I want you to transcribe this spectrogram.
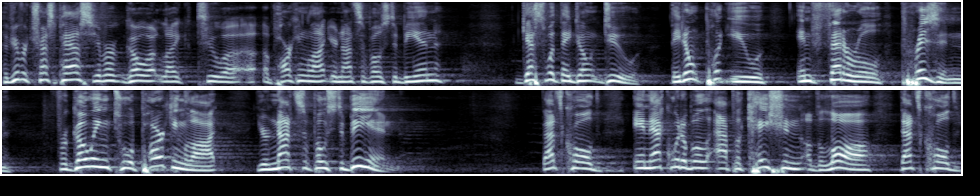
Have you ever trespassed? You ever go uh, like to a, a parking lot you're not supposed to be in? Guess what they don't do? They don't put you in federal prison for going to a parking lot you're not supposed to be in. That's called inequitable application of the law. That's called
